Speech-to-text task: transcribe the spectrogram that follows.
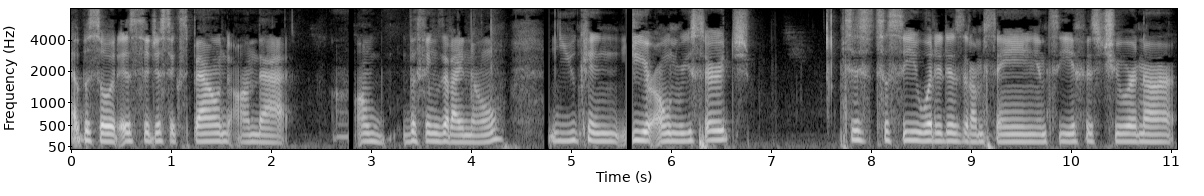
episode is to just expound on that, on the things that I know. You can do your own research just to see what it is that I'm saying and see if it's true or not.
